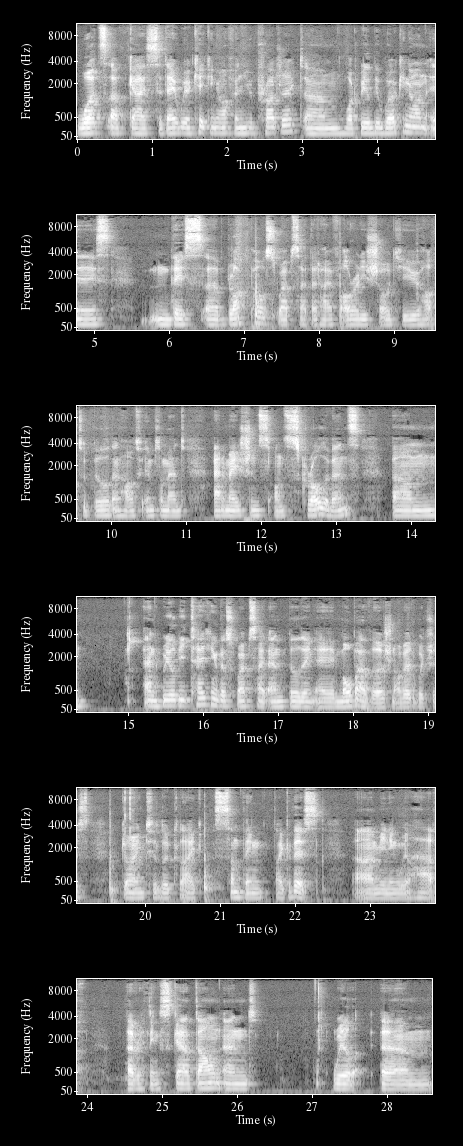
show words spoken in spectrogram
What's up, guys? Today we're kicking off a new project. Um, what we'll be working on is this uh, blog post website that I've already showed you how to build and how to implement animations on scroll events. Um, and we'll be taking this website and building a mobile version of it, which is going to look like something like this, uh, meaning we'll have everything scaled down and we'll um,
